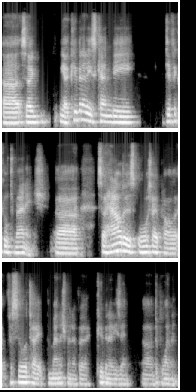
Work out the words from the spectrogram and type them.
Uh, so, you know, Kubernetes can be difficult to manage. Uh, so, how does Autopilot facilitate the management of a Kubernetes uh, deployment?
